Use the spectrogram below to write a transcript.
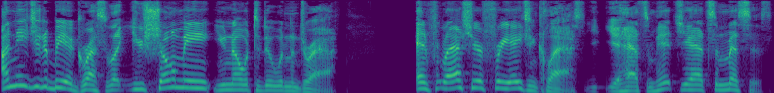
I need you to be aggressive. Like you show me, you know what to do in the draft. And for last year free agent class, you had some hits, you had some misses.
